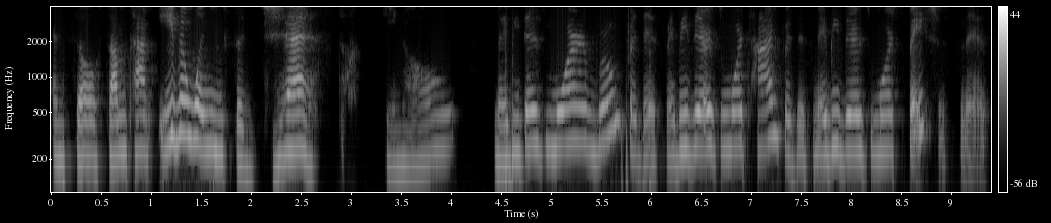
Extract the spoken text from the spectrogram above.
And so sometimes, even when you suggest, you know, maybe there's more room for this maybe there's more time for this maybe there's more spaciousness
